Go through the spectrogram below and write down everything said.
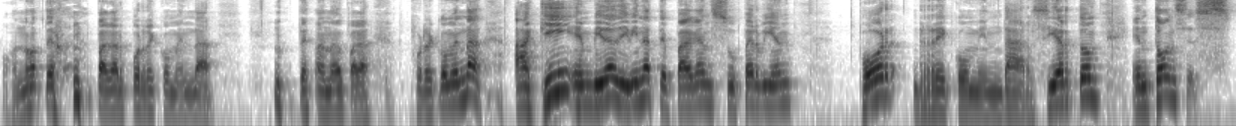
o no te van a pagar por recomendar? No te van a pagar por recomendar. Aquí en Vida Divina te pagan súper bien por recomendar, ¿cierto? Entonces,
